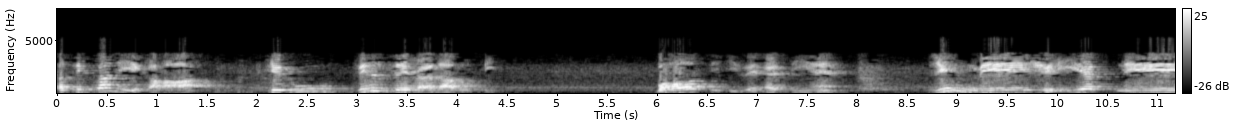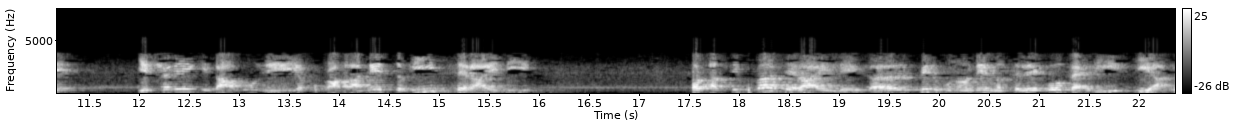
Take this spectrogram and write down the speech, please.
اطبا نے یہ کہا کہ روح دل سے پیدا ہوتی۔ بہت سی چیزیں ایسی ہیں جن میں شریعت نے یہ شرع کتابوں نے یا فکہ نے طبیب سے رائے دی۔ اور اطبا سے رائے لے کر پھر انہوں نے مسئلے کو تحریر کیا۔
